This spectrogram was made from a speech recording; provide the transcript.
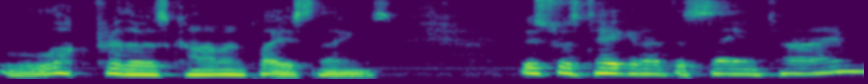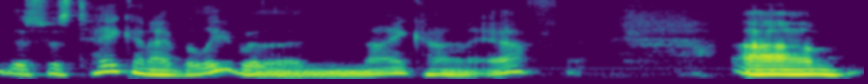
Look for those commonplace things. This was taken at the same time. This was taken, I believe, with a Nikon F. Um,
